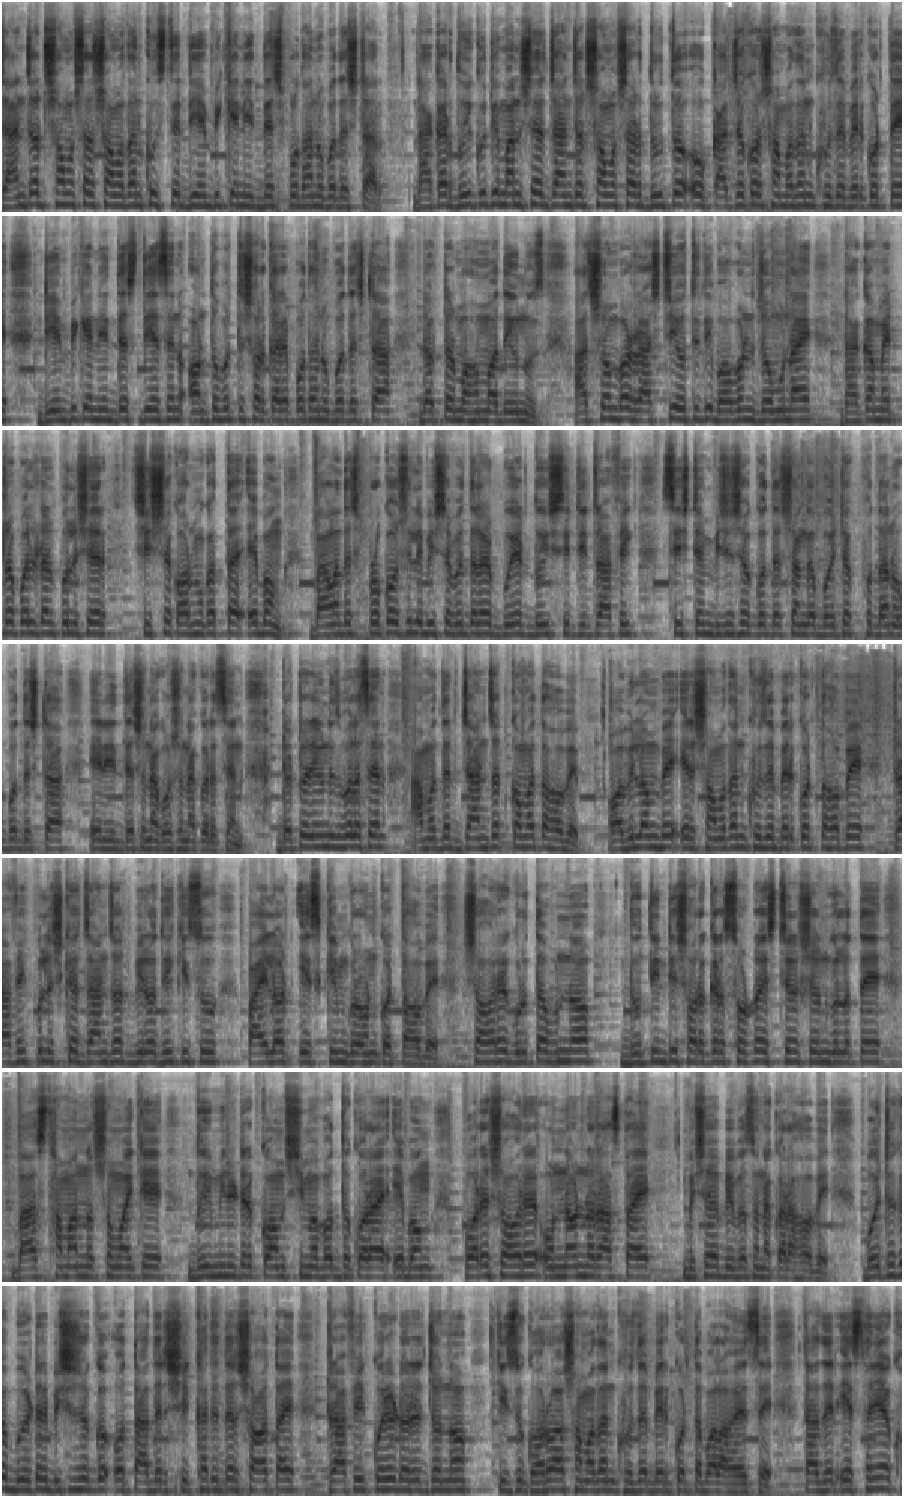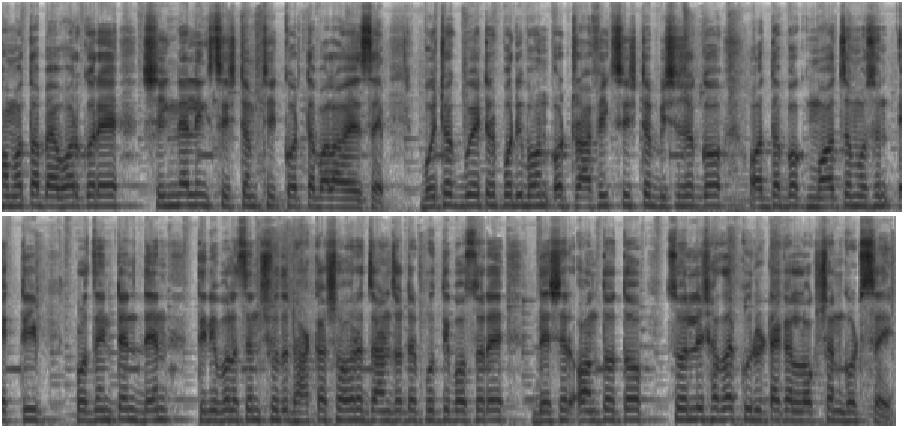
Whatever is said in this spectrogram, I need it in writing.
যানজট সমস্যার সমাধান খুঁজতে ডিএমপিকে নির্দেশ প্রধান উপদেষ্টার। ঢাকার দুই কোটি মানুষের যানজট সমস্যার দ্রুত ও কার্যকর সমাধান খুঁজে বের করতে ডিএমপিকে নির্দেশ দিয়েছেন অন্তর্বর্তী সরকারের প্রধান উপদেষ্টা ডক্টর মোহাম্মদ ইউনুস। আজ সোমবার রাষ্ট্রীয় অতিথি ভবন যমুনায় ঢাকা মেট্রোপলিটন পুলিশের শীর্ষ কর্মকর্তা এবং বাংলাদেশ প্রকৌশলী বিশ্ববিদ্যালয়ের বুয়েট দুই সিটি ট্রাফিক সিস্টেম বিশেষজ্ঞদের সঙ্গে বৈঠক প্রধান উপদেষ্টা এই নির্দেশনা ঘোষণা করেছেন। ডক্টর ইউনুস বলেছেন, আমাদের যানজট কমাতে হবে। অবিলম্বে এর সমাধান খুঁজে বের করতে হবে। ট্রাফিক পুলিশকে যানজট বিরোধী কিছু পাইলট স্কিম গ্রহণ করতে হবে। শহরের গুরুত্বপূর্ণ দু তিনটি সড়কের ছোট স্টেশনগুলোতে বাস থামানোর সময়কে দুই মিনিটের কম সীমাবদ্ধ করা এবং পরে শহরের অন্যান্য রাস্তায় বিষয়ে বিবেচনা করা হবে। বৈঠকে বুয়েটের বিশেষজ্ঞ ও তাদের শিক্ষার্থীদের সহায়তায় ট্রাফিক করিডোরের জন্য কিছু ঘরোয়া সমাধান খুঁজে বের করতে বলা হয়েছে। তাদের স্থানীয় ক্ষমতা ব্যবহার করে সিগন্যালিং সিস্টেম ঠিক করতে বলা হয়েছে। বৈঠক বুয়েটের পরিবহন ও ট্রাফিক সিস্টেম বিশেষজ্ঞ অধ্যাপক মোয়াজ্জম হোসেন একটি প্রেজেন্টেন্ট দেন। তিনি বলেছেন, শুধু ঢাকা শহরে যানজটের প্রতি বছরে দেশের অন্তত চল্লিশ হাজার কোটি টাকা লোকসান ঘটছে।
